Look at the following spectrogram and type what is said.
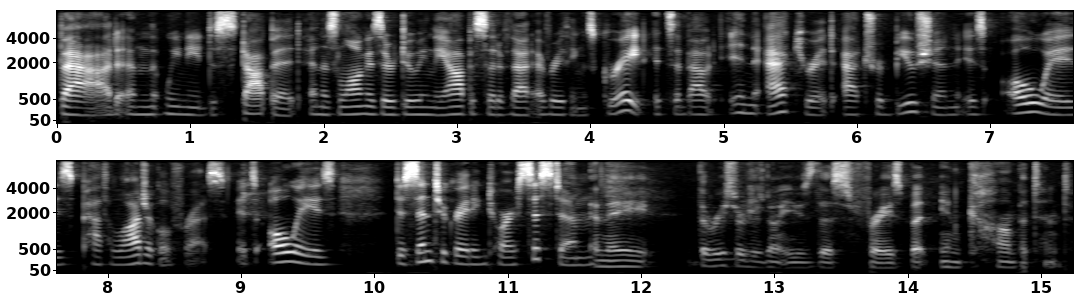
bad and that we need to stop it. And as long as they're doing the opposite of that, everything's great. It's about inaccurate attribution is always pathological for us. It's always disintegrating to our system. And they, the researchers don't use this phrase, but incompetent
